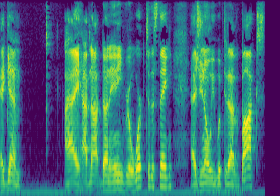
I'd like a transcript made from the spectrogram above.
Again, I have not done any real work to this thing. As you know, we whipped it out of the box.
